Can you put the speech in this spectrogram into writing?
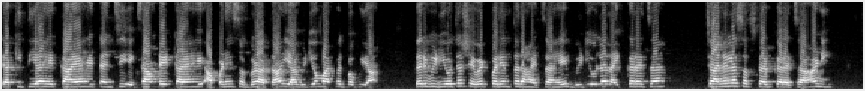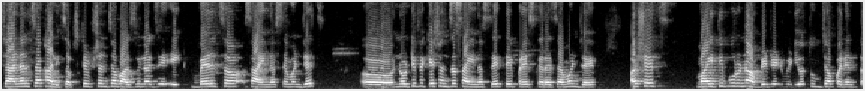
त्या किती आहेत काय आहेत त्यांची एक्झाम डेट काय आहे आपण हे सगळं आता या व्हिडिओ मार्फत बघूया. तर व्हिडिओच्या शेवटपर्यंत राहायचं आहे. व्हिडिओला लाईक करायचा चॅनलला सबस्क्राईब करायचा आणि चॅनलच्या खाली सबस्क्रिप्शनच्या बाजूला जे एक बेलचं साईन असते म्हणजेच नोटिफिकेशनचं साईन असते ते प्रेस करायचं म्हणजे असेच माहितीपूर्ण अपडेटेड व्हिडिओ तुमच्यापर्यंत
